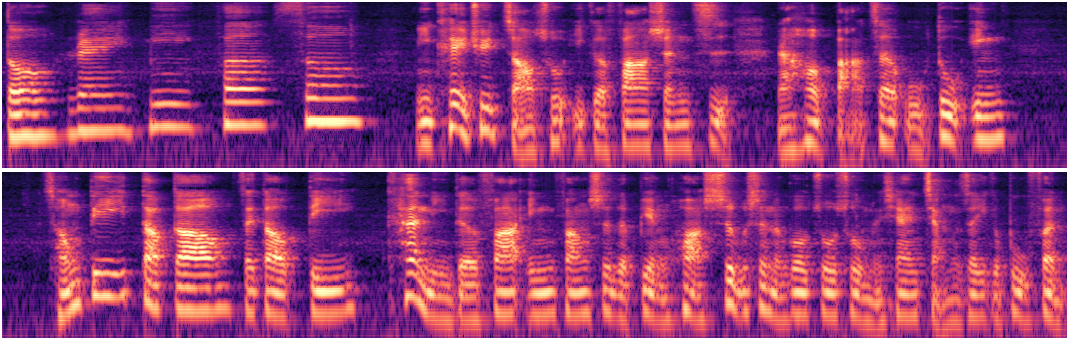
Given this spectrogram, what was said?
哆瑞咪发嗦，你可以去找出一个发声字，然后把这五度音从低到高，再到低，看你的发音方式的变化，是不是能够做出我们现在讲的这一个部分？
